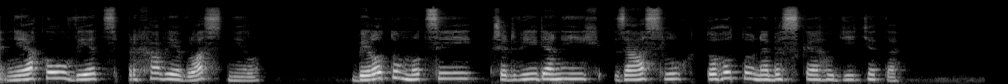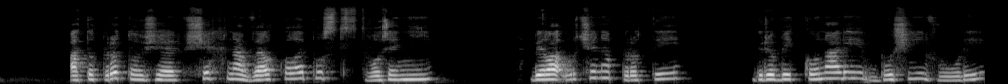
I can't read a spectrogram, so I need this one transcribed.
nějakou věc prchavě vlastnil, bylo to mocí předvídaných zásluh tohoto nebeského dítěte. A to proto, že všechna velkolepost stvoření byla určena pro ty, kdo by konali boží vůli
